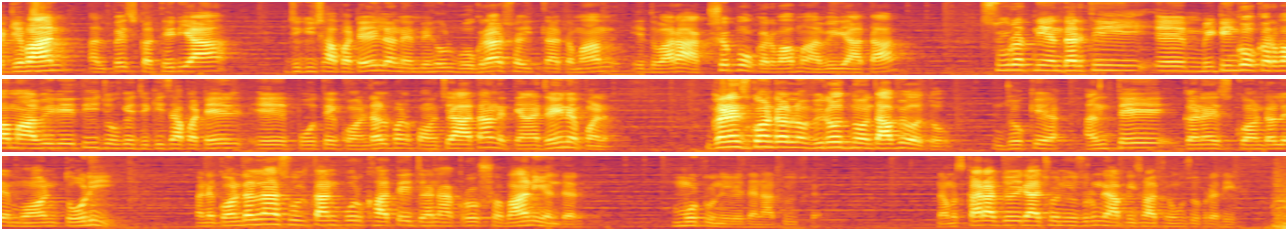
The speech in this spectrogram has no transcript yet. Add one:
આગેવાન અલ્પેશ કથિરિયા જિગીશા પટેલ અને મેહુલ બોગરા સહિતના તમામ એ દ્વારા આક્ષેપો કરવામાં આવી રહ્યા હતા. સુરતની અંદરથી એ મિટિંગો કરવામાં આવી રહી હતી જોકે જિગીશા પટેલ એ પોતે ગોંડલ પણ પહોંચ્યા હતા અને ત્યાં જઈને પણ ગણેશ ગોંડલનો વિરોધ નોંધાવ્યો હતો. જોકે અંતે ગણેશ ગોંડલે મૌન તોડી અને ગોંડલના સુલતાનપુર ખાતે જન આક્રોશ સભાની અંદર મોટું નિવેદન આપ્યું છે. નમસ્કાર, આપ જોઈ રહ્યા છો ન્યૂઝરૂમને આપની સાથે હું છું પ્રદીપ.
